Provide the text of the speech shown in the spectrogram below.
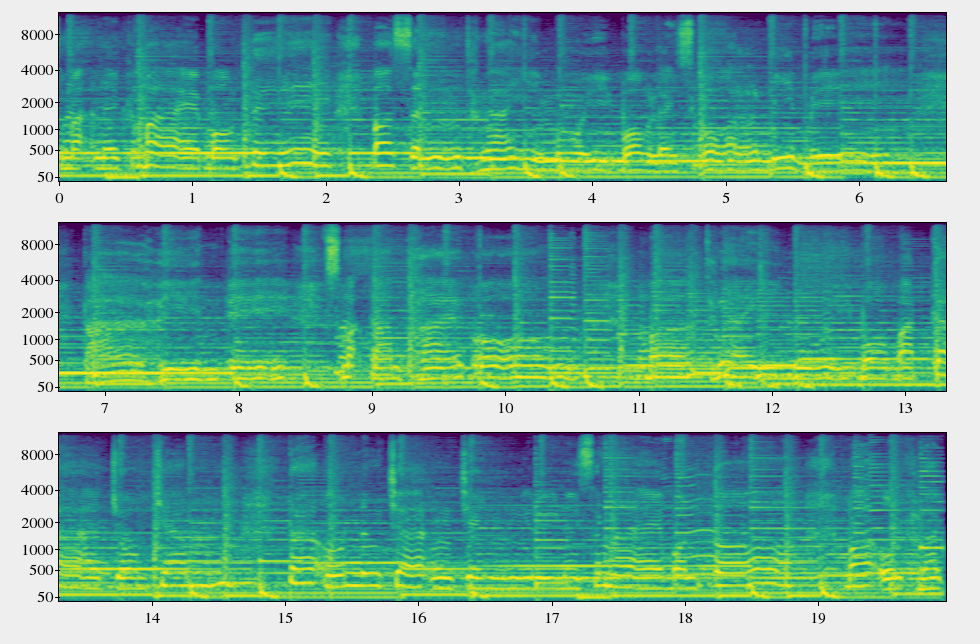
ស្ម័គ្រនៅក្បែរបងទេបើសិនថ្ងៃមួយបងលែងស្គាល់មីមេតើហ៊ានទេស្ម័គ្រតាមថែបងបើថ្ងៃមួយបងបាត់ការចងចាំតើអូននឹងចាក់ចេញឬនៅស្នេហ៍បន្តបើអូនខ្លាច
